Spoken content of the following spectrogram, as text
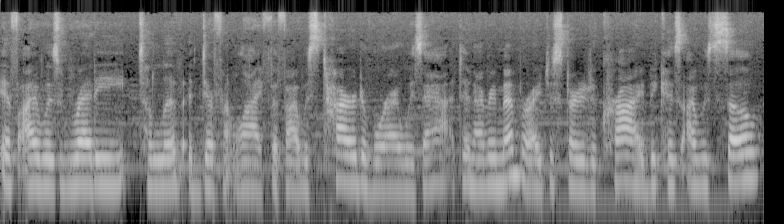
if I was ready to live a different life, if I was tired of where I was at. And I remember I just started to cry because I was so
